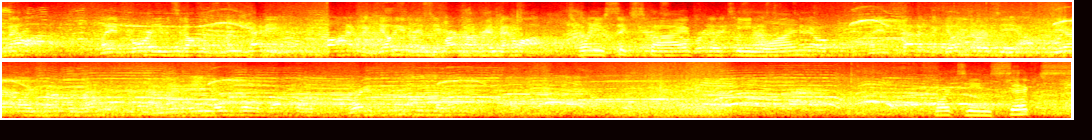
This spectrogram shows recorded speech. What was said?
Snella. Lane four, UBC Dolphins, Luke Petty. Five, McGill University, Marc-Andre Benoit. 26-5, 14-1. Lane seven, McGill University, Pierre Alexandre. And lane eight, Oakville, Buffalo, Grace Houston. 14-6.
